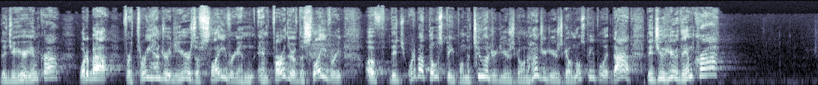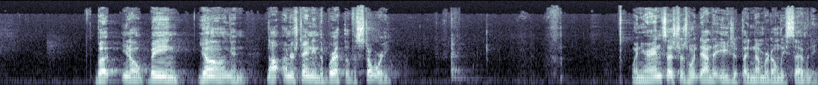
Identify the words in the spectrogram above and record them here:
Did you hear him cry? What about for 300 years of slavery and, and further of the slavery of, did you, what about those people and the 200 years ago and 100 years ago and those people that died? Did you hear them cry? But, you know, being young and not understanding the breadth of the story, when your ancestors went down to Egypt, they numbered only 70.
